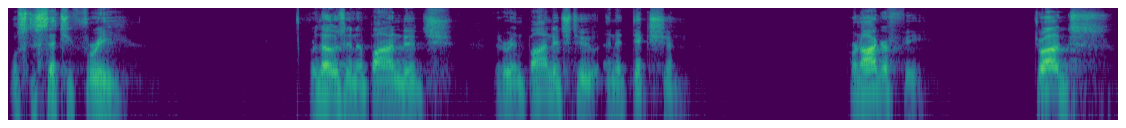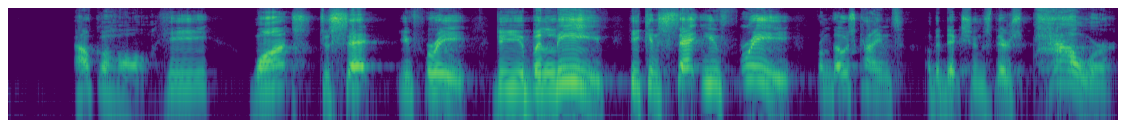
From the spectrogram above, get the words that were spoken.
wants to set you free. For those in a bondage, that are in bondage to an addiction, pornography, drugs, alcohol, He wants to set you free. Do you believe He can set you free from those kinds of addictions? There's power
